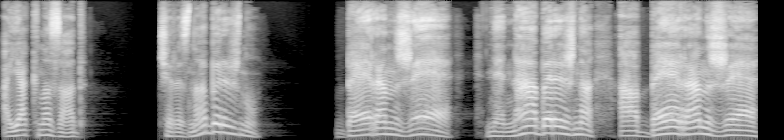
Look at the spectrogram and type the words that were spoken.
А як назад? Через набережну? Беранже. Не набережна, а беранже.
